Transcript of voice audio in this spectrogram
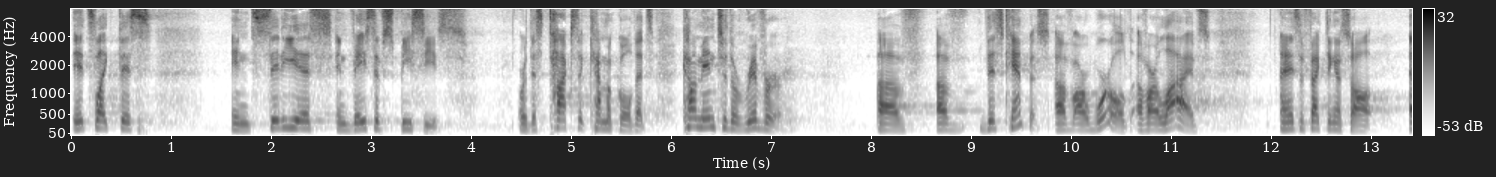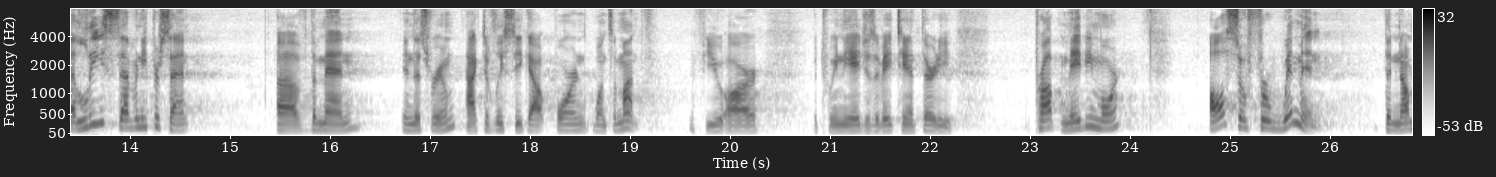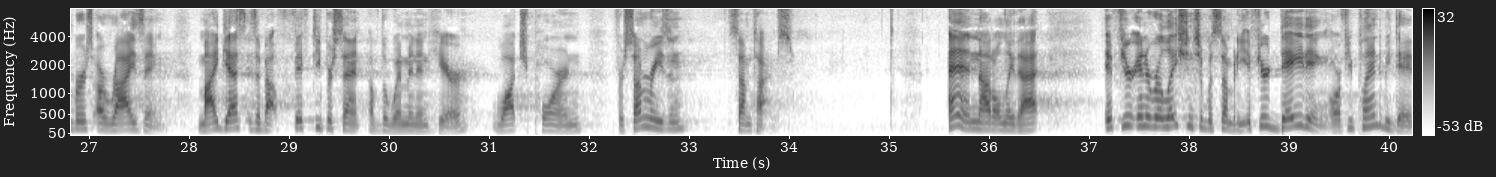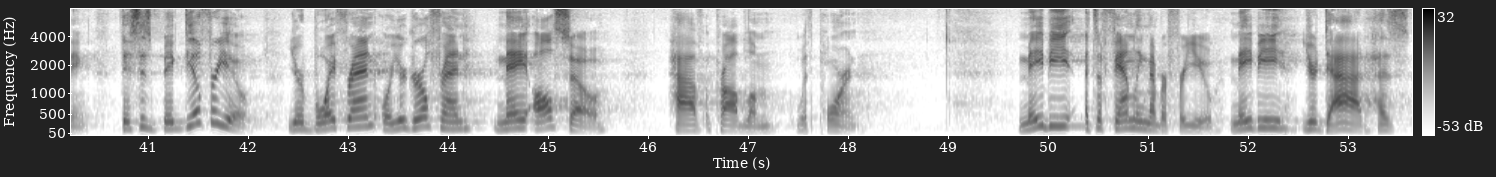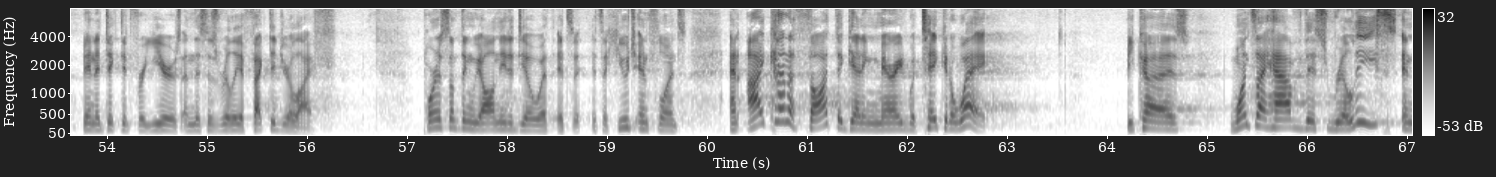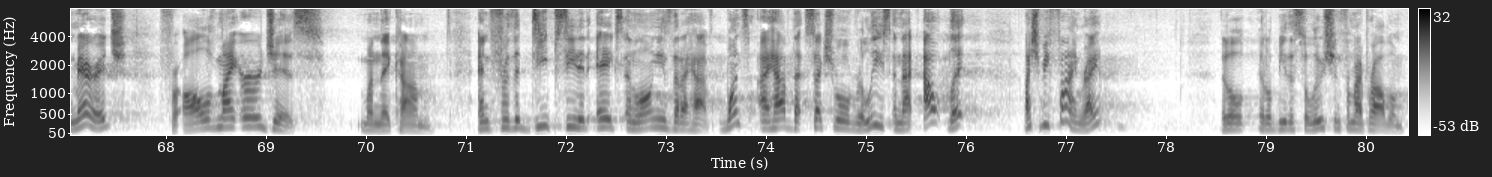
It's like this insidious, invasive species or this toxic chemical that's come into the river of, of this campus, of our world, of our lives, and it's affecting us all. At least 70% of the men in this room actively seek out porn once a month. If you are between the ages of 18 and 30, prop, maybe more. Also, for women, the numbers are rising. My guess is about 50% of the women in here watch porn for some reason, sometimes. And not only that, if you're in a relationship with somebody, if you're dating or if you plan to be dating, this is big deal for you. Your boyfriend or your girlfriend may also have a problem with porn. Maybe it's a family member for you. Maybe your dad has been addicted for years and this has really affected your life. Porn is something we all need to deal with. It's a, it's a huge influence. And I kind of thought that getting married would take it away. Because once I have this release in marriage for all of my urges when they come, and for the deep seated aches and longings that I have. Once I have that sexual release and that outlet, I should be fine, right? It'll, it'll be the solution for my problem.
